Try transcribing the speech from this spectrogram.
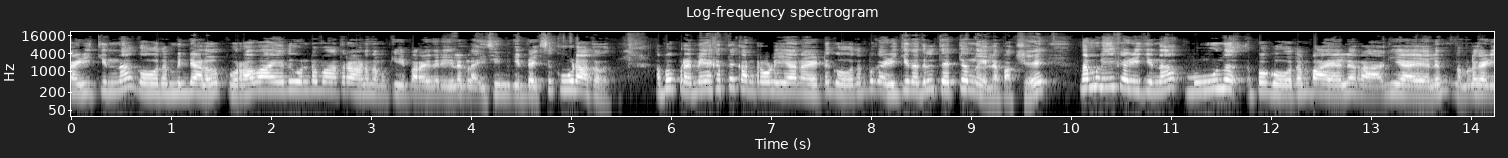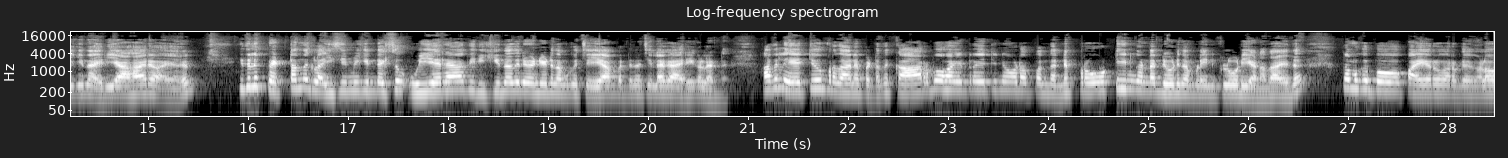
കഴിക്കുന്ന ഗോതമ്പിന്റെ അളവ് കുറവായത് കൊണ്ട് മാത്രമാണ് നമുക്ക് ഈ പറയുന്ന രീതിയിൽ ഗ്ലൈസീമിക് ഇൻഡെക്സ് കൂടാത്തത്. അപ്പോൾ പ്രമേഹത്തെ കൺട്രോൾ ചെയ്യാനായിട്ട് ഗോതമ്പ് കഴിക്കുന്നതിൽ തെറ്റൊന്നുമില്ല. പക്ഷേ നമ്മൾ ഈ കഴിക്കുന്ന മൂന്ന് ഇപ്പോൾ ഗോതമ്പായാലും റാഗി ആയാലും നമ്മൾ കഴിക്കുന്ന അരിയാഹാരം ആയാലും ഇതിൽ പെട്ടെന്ന് ഗ്ലൈസീമിക് ഇൻഡെക്സ് ഉയരാതിരിക്കുന്നതിന് വേണ്ടിയിട്ട് നമുക്ക് ചെയ്യാൻ പറ്റുന്ന ചില കാര്യങ്ങളുണ്ട്. അതിൽ ഏറ്റവും പ്രധാനപ്പെട്ടത് കാർബോഹൈഡ്രേറ്റിനോടൊപ്പം തന്നെ പ്രോട്ടീൻ കണ്ടന്റ് കൂടി നമ്മൾ ഇൻക്ലൂഡ് ചെയ്യണം. അതായത് നമുക്കിപ്പോൾ പയറ് വർഗങ്ങളോ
